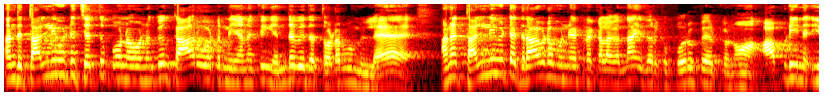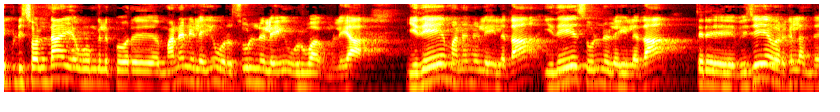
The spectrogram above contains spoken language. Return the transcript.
அந்த தள்ளி விட்டு செத்து போனவனுக்கும் கார் ஓட்டுன எனக்கும் எந்தவித தொடர்பும் இல்லை. ஆனால் தள்ளிவிட்ட திராவிட முன்னேற்ற கழகம் தான் இதற்கு பொறுப்பேற்கணும் அப்படின்னு இப்படி சொன்னால் உங்களுக்கு ஒரு மனநிலையும் ஒரு சூழ்நிலையும் உருவாகும் இல்லையா? இதே மனநிலையில தான் இதே சூழ்நிலையில தான் திரு விஜய் அவர்கள் அந்த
